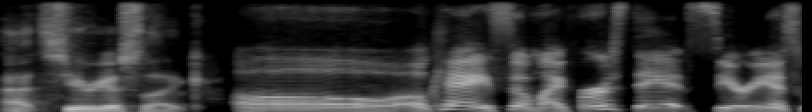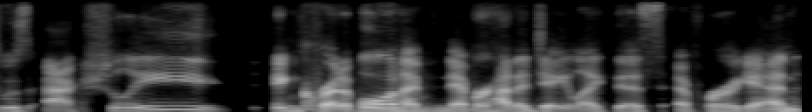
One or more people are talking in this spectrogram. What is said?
at Sirius like? Oh, okay. So my first day at Sirius was actually incredible and I've never had a day like this ever again.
